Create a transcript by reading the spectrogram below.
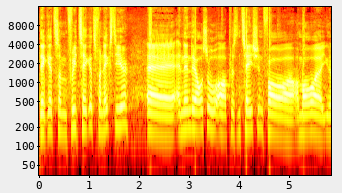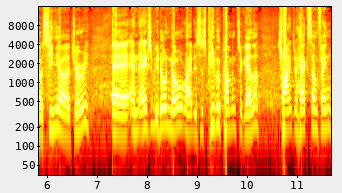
They get some free tickets for next year, uh, and then there also a presentation for a more you know senior jury. Uh, and actually, we don't know, right? It's just people coming together, trying to hack something.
